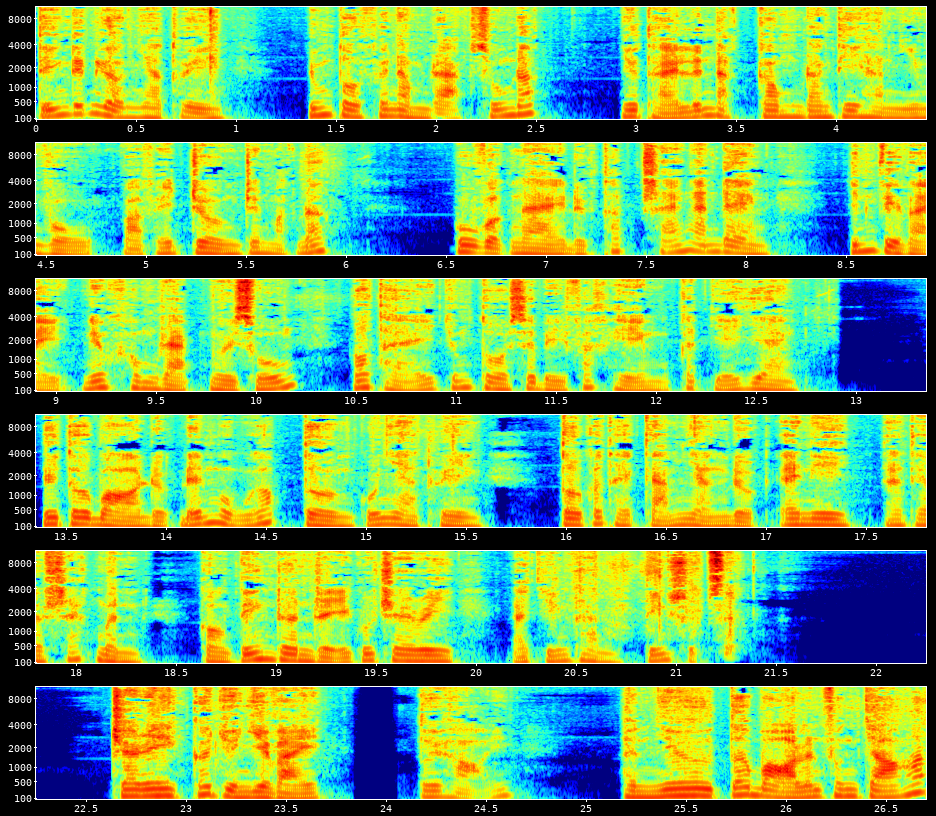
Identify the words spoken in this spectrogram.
Tiến đến gần nhà thuyền, chúng tôi phải nằm rạp xuống đất, như thể lính đặc công đang thi hành nhiệm vụ và phải trường trên mặt đất. Khu vực này được thắp sáng ánh đèn, chính vì vậy nếu không rạp người xuống, có thể chúng tôi sẽ bị phát hiện một cách dễ dàng. Khi tôi bò được đến một góc tường của nhà thuyền, tôi có thể cảm nhận được Annie đang theo sát mình, còn tiếng rên rỉ của Jerry đã chuyển thành tiếng sụp sịch. Jerry, có chuyện gì vậy? Tôi hỏi. Hình như tớ bò lên phân chó.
